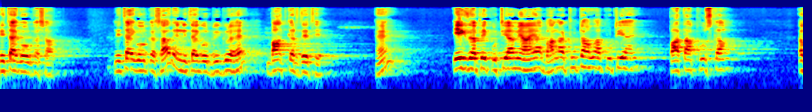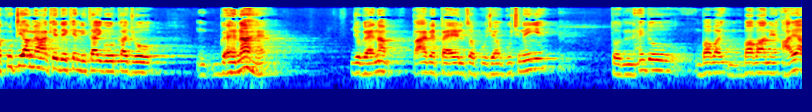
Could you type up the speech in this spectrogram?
निताई गौर का साथ। निताई गौर का साथ निताई गौर विग्रह है, बात करते थे। हैं? एक दफे कुटिया में आया, भांगा टूटा हुआ कुटिया है, पाता फूस का कुटिया में आके देखे, निताई गौर का जो गहना है, जो गहना पाए में पैल सब कुछ है कुछ नहीं है। तो नहीं तो बाबा बाबा ने आया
